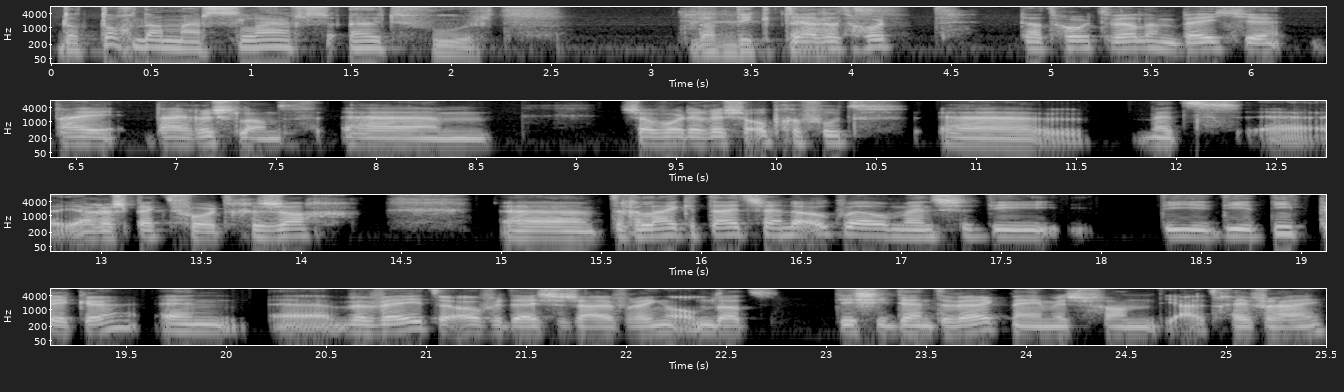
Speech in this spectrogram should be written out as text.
dat toch dan maar slaafs uitvoert. Dat dictaat. Ja, dat hoort, dat hoort wel een beetje bij, bij Rusland. Ehm, zo worden Russen opgevoed eh, met eh, ja, respect voor het gezag. Eh, tegelijkertijd zijn er ook wel mensen die, die, die het niet pikken. En eh, we weten over deze zuiveringen omdat dissidente werknemers van die uitgeverij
